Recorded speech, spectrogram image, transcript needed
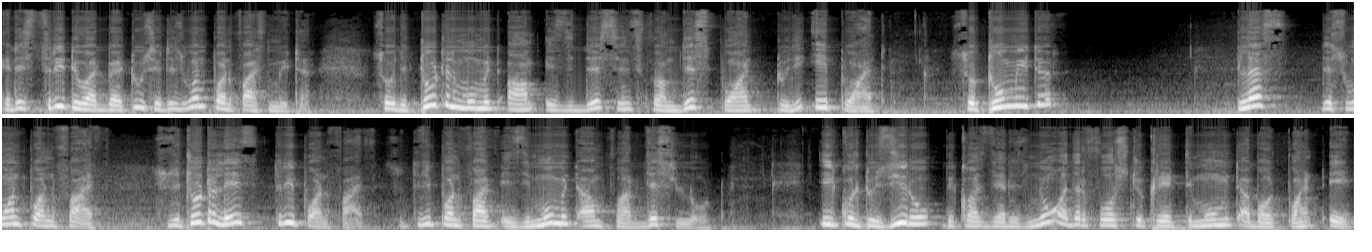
it is 3 divided by 2 so it is 1.5 meter. So the total moment arm is the distance from this point to the A point. So 2 meter plus this 1.5 so the total is 3.5 so 3.5 is the moment arm for this load equal to 0 because there is no other force to create the moment about point A.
